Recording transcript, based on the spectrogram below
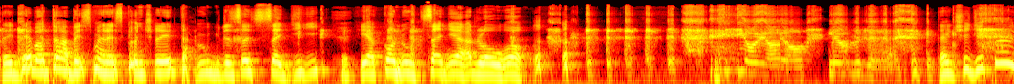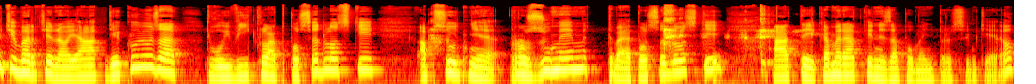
Teď jde o to, aby jsme neskončili tam, kde se sedí jako nuceně a dlouho. jo, jo, jo, dobře. Takže děkuji ti, Martino. Já děkuji za tvůj výklad posedlosti. Absolutně rozumím tvé posedlosti a ty kamarádky nezapomeň, prosím tě, jo?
